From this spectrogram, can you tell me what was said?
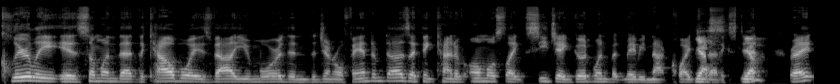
clearly is someone that the cowboys value more than the general fandom does i think kind of almost like cj goodwin but maybe not quite yes. to that extent yep. right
